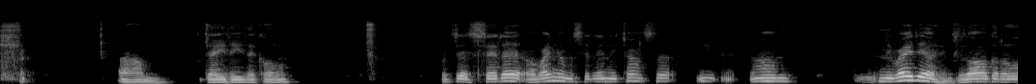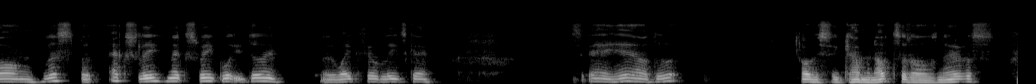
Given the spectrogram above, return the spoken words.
um, JD they call him. I rang him and said, any chance that you, um, the radio. Said, oh, I've got a long list, but actually, next week, what are you doing? The Wakefield Leeds game. I said, yeah, yeah, I'll do it. Obviously, coming up to it, I was nervous.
